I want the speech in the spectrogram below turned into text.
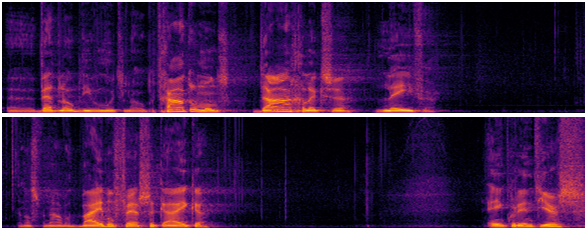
uh, wedloop die we moeten lopen. Het gaat om ons dagelijkse leven. En als we naar wat Bijbelversen kijken, 1 Corinthiërs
